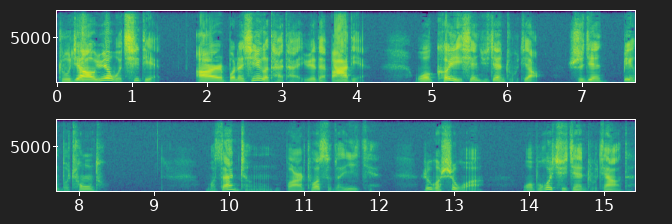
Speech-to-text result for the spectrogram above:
主教约我七点，而伯纳西格太太约在八点。我可以先去见主教，时间并不冲突。”我赞成博尔托斯的意见。如果是我，我不会去见主教的。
